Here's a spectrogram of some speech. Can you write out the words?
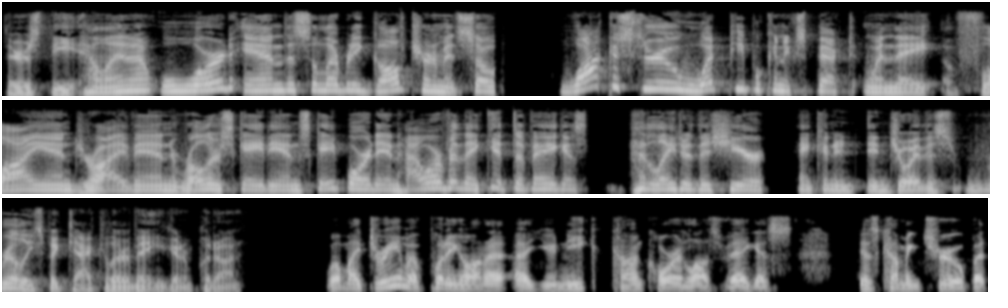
There's the Helena Award and the Celebrity Golf Tournament. So walk us through what people can expect when they fly in, drive in, roller skate in, skateboard in, however they get to Vegas later this year and can enjoy this really spectacular event you're going to put on. Well, my dream of putting on a, a unique Concours in Las Vegas is coming true, but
